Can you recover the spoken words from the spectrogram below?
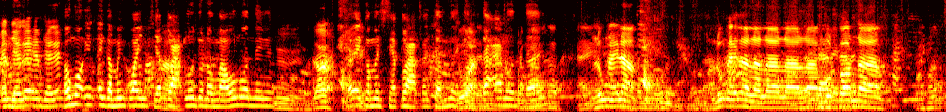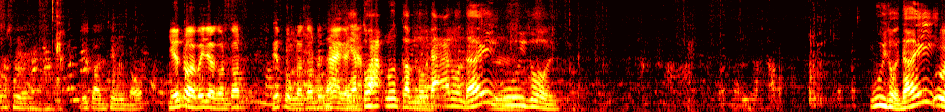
Em thấy cái em thấy cái. Không anh, anh cầm anh quay anh xé toạc luôn cho nó máu luôn đi. Ừ. rồi. Đấy anh cầm anh xé toạc anh chấm này nó đã luôn đấy. lúc nãy là lúc nãy là là là là, là một con là chiến rồi bây giờ còn con tiếp tục là con thứ hai cả nhà. toạc luôn cầm nó đã luôn. Đấy ui rồi. Ui rồi đấy. Ui.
